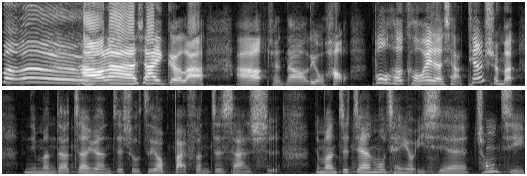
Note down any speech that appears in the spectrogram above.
门？好啦，下一个啦。好，选到六号不合口味的小天使们。你们的正缘指数只有百分之三十，你们之间目前有一些冲击，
